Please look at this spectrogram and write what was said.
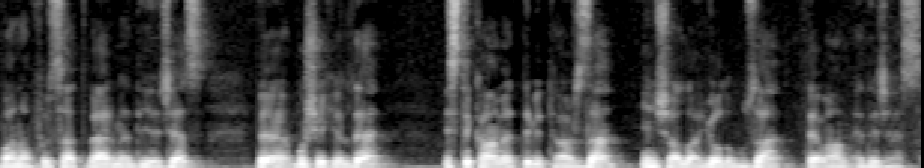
bana fırsat verme diyeceğiz. Ve bu şekilde istikametli bir tarzda inşallah yolumuza devam edeceğiz.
